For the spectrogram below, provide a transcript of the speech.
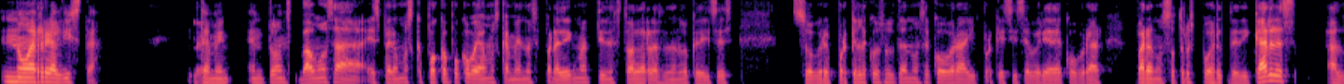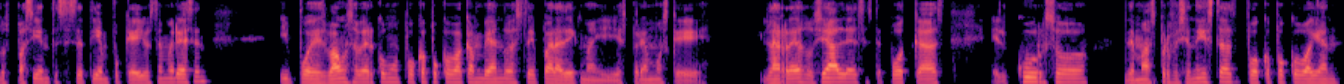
no es realista. Y también, entonces, vamos a, esperemos que poco a poco vayamos cambiando ese paradigma. Tienes toda la razón en lo que dices sobre por qué la consulta no se cobra y por qué sí se debería de cobrar para nosotros poder dedicarles a los pacientes ese tiempo que ellos se merecen. Y pues vamos a ver cómo poco a poco va cambiando este paradigma y esperemos que las redes sociales, este podcast, el curso, demás profesionistas, poco a poco vayan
